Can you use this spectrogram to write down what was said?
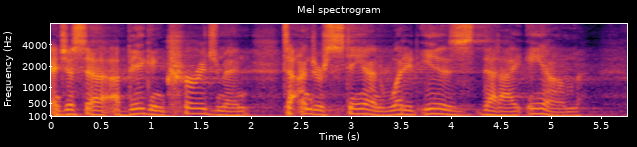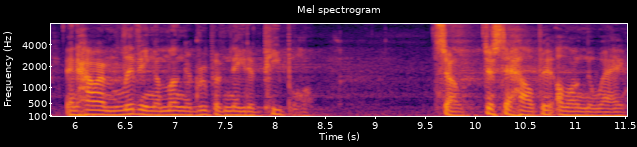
and just a, a big encouragement to understand what it is that I am and how I'm living among a group of Native people. So, just to help it along the way.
